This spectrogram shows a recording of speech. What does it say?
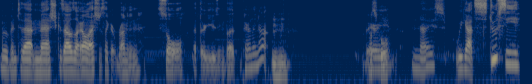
moving to that mesh because I was like, oh, that's just like a running sole that they're using, but apparently not. Mm-hmm. Very That's cool. nice. We got Stussy,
